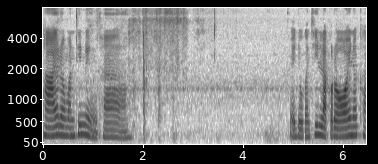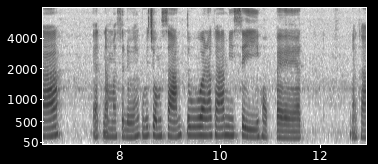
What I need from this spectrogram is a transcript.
ท้ายรางวัลที่ 1 ค่ะ ไปดูกันที่หลักร้อยนะคะ แอดนำมาเสนอให้คุณผู้ชม 3 ตัวนะคะ มี 4 6 8 นะคะ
